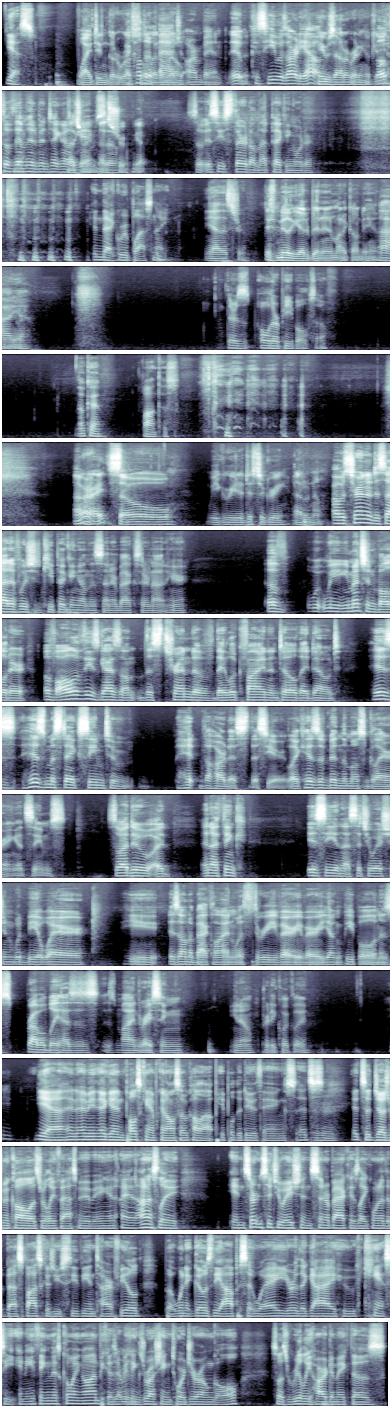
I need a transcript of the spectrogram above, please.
yes, Why didn't go to I Russell? called it a don't badge know. armband because he was already out. He was out already. Okay, Both yeah. of them had been taken out That's of the right. game. That's so, true. Yep. So Izzy's third on that pecking order. in that group last night. Yeah, that's true. If Melia had been in, it might have gone to him. Ah, you yeah. There's older people, so Okay. Fontàs. All right. So we agree to disagree. I don't know. I was trying to decide if we should keep picking on the center backs or not here. Of we, we you mentioned Voloder. Of all of these guys on this trend of they look fine until they don't, his his mistakes seem to hit the hardest this year. Like his have been the most glaring, it seems. So I do I and I think Izzy in that situation would be aware he is on a back line with three very, very young people and is probably has his, his mind racing, you know, pretty quickly. Yeah, and I mean, again, Pulskamp can also call out people to do things. It's Mm-hmm. it's a judgment call. It's really fast moving, and, and honestly, in certain situations, center back is like one of the best spots because you see the entire field. But when it goes the opposite way, you're the guy who can't see anything that's going on because everything's rushing towards your own goal. So it's really hard to make those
